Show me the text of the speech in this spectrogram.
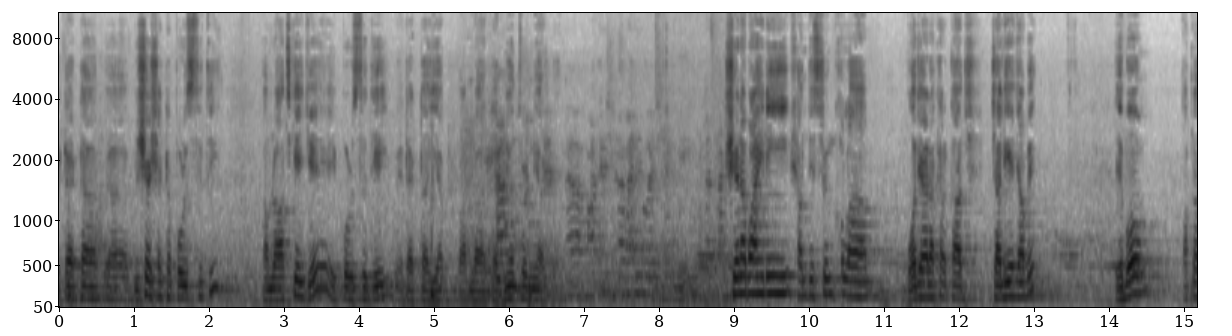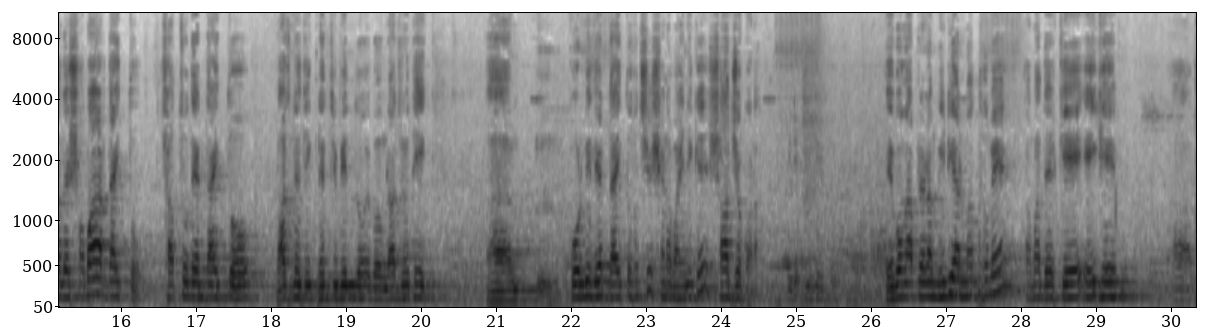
এটা একটা বিশেষ একটা পরিস্থিতি। আমরা আজকেই যে এই পরিস্থিতি, এটা একটা ইয়া, আমরা একটা নিয়ন্ত্রণ নিয়ে আসব। সেনাবাহিনী শান্তি শৃঙ্খলা বজায় রাখার কাজ চালিয়ে যাবে এবং আপনাদের সবার দায়িত্ব, ছাত্রদের দায়িত্ব, রাজনৈতিক নেতৃবৃন্দ এবং রাজনৈতিক কর্মীদের দায়িত্ব হচ্ছে সেনাবাহিনীকে সাহায্য করা। এবং আপনারা মিডিয়ার মাধ্যমে আমাদেরকে এই যে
